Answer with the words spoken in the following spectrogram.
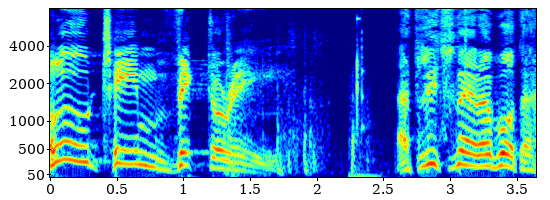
Blue team victory! Отличная работа.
